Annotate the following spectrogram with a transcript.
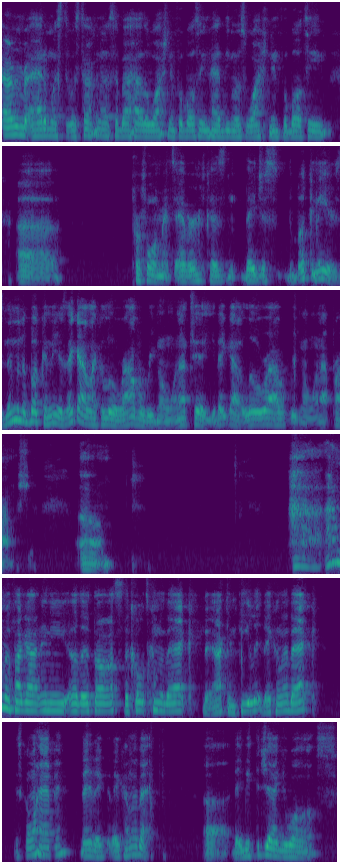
I remember Adam was was talking to us about how the Washington football team had the most Washington football team uh, performance ever because they just the Buccaneers, them and the Buccaneers, they got like a little rivalry going. I tell you, they got a little rivalry going. I promise you. Um, I don't know if I got any other thoughts. The Colts coming back. They, I can feel it. They coming back. It's gonna happen. They they they coming back. Uh, they beat the Jaguars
